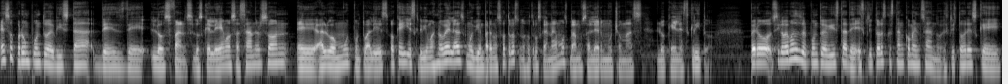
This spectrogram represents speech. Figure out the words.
Eso por un punto de vista desde los fans, los que leemos a Sanderson, eh, algo muy puntual es, ok, escribimos novelas, muy bien para nosotros, nosotros ganamos, vamos a leer mucho más lo que él ha escrito. Pero si lo vemos desde el punto de vista de escritores que están comenzando, escritores que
